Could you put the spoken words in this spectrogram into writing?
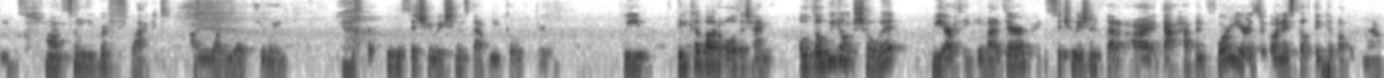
we constantly reflect on what we are doing, Yeah. especially the situations that we go through. We think about it all the time. Although we don't show it, we are thinking about it. There are situations that I that happened four years ago, and I still think about it now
